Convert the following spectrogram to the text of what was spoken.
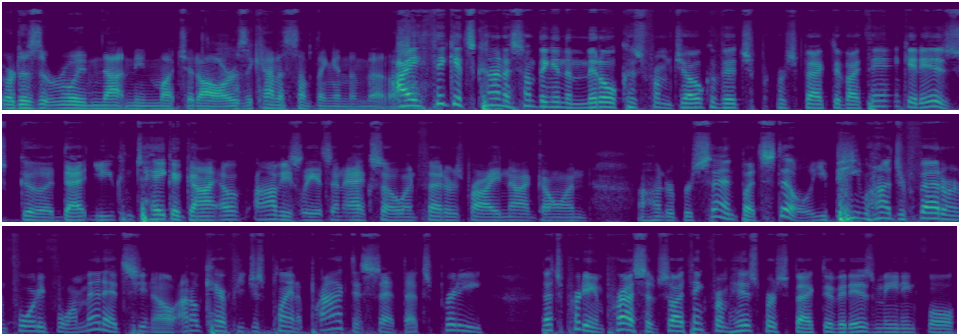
or does it really not mean much at all, or is it kind of something in the middle? I think it's kind of something in the middle because, from Djokovic's perspective, I think it is good that you can take a guy. Obviously, it's an EXO, and Federer's probably not going 100%, but still, you beat Roger Federer in 44 minutes. You know, I don't care if you're just playing a practice set. That's pretty. That's pretty impressive. So I think from his perspective, it is meaningful.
